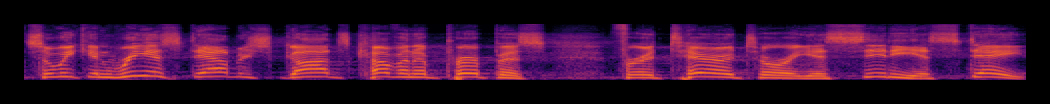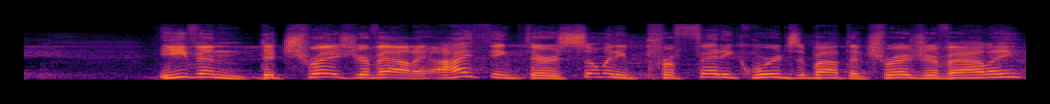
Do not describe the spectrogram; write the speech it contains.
so we can reestablish God's covenant purpose for a territory, a city, a state even the Treasure Valley. I think there's so many prophetic words about the Treasure Valley,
